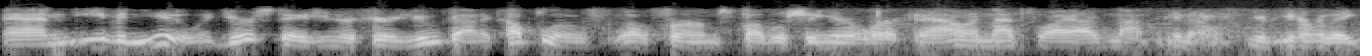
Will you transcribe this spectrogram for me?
And even you, at your stage in your career, you've got a couple of, of firms publishing your work now, and that's why I'm not, you know, you, you don't really,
